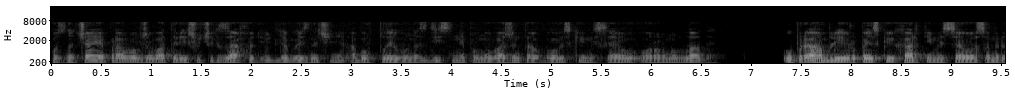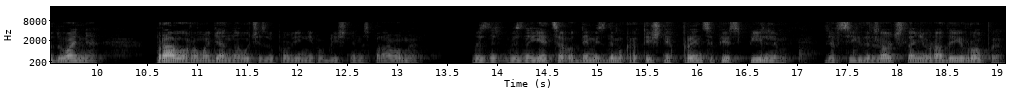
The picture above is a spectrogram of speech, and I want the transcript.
означає право вживати рішучих заходів для визначення або впливу на здійснення повноважень та обов'язків місцевого органу влади. У преамблі Європейської хартії місцевого самоврядування право громадян на участь в управлінні публічними справами визнається одним із демократичних принципів спільним для всіх держав-членів Ради Європи.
